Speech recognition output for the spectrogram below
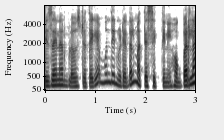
ಡಿಸೈನರ್ ಬ್ಲೌಸ್ ಜೊತೆಗೆ ಮುಂದಿನ ವಿಡಿಯೋದಲ್ಲಿ ಮತ್ತೆ ಸಿಗ್ತೀನಿ. ಹೋಗ್ಬರ್ಲಾ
